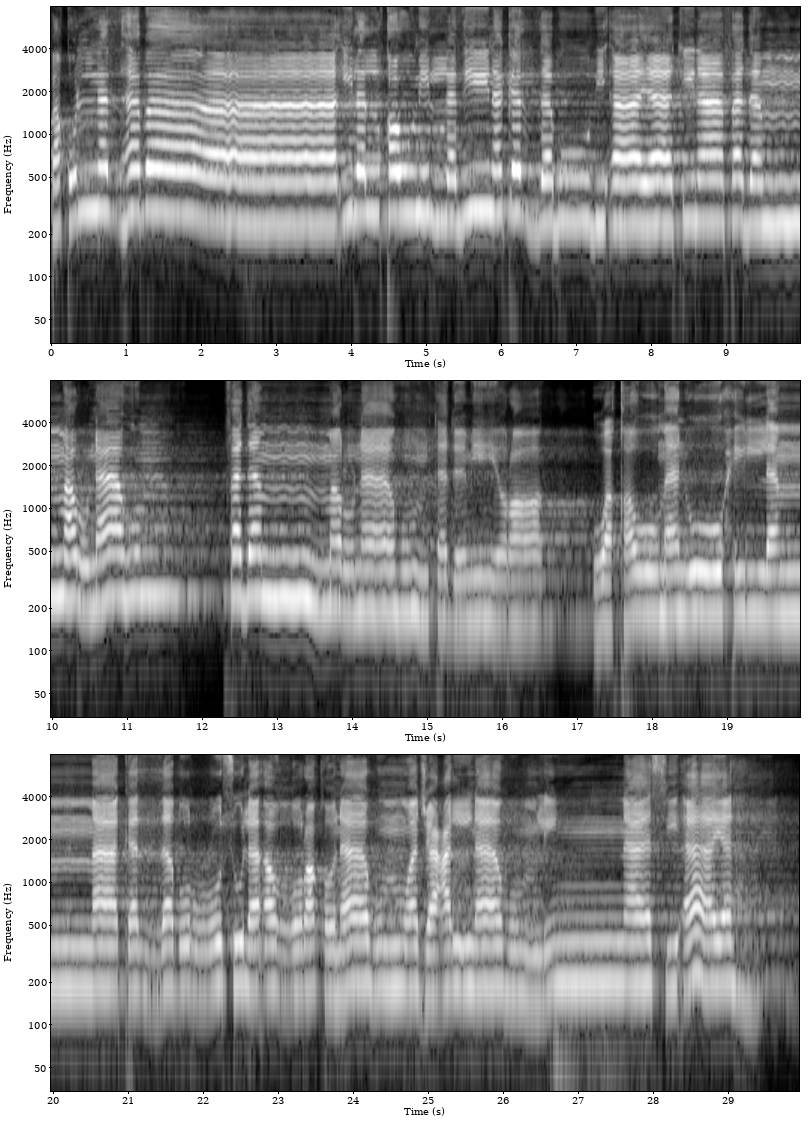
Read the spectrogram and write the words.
فقلنا اذهبا إلى القوم الذين كذبوا بآياتنا فدمرناهم فدمرناهم تدميرا. وقوم نوح لما كذبوا الرسل أغرقناهم وجعلناهم للناس آية.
